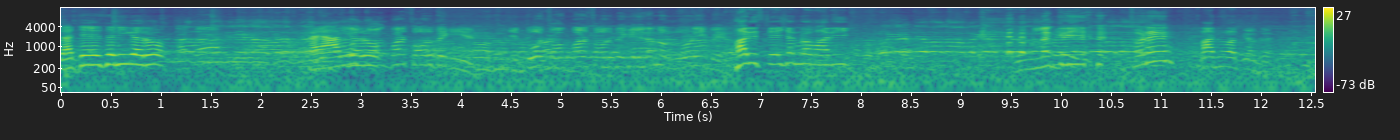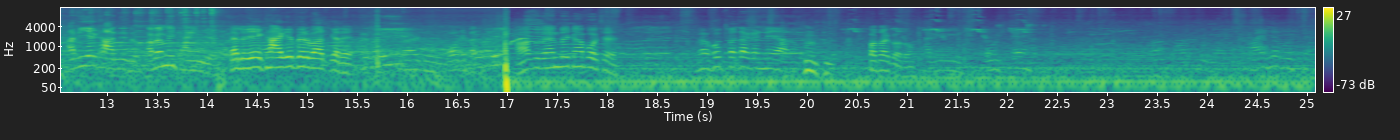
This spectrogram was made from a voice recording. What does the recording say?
चाचा ऐसे नहीं करो। ख्याल करो। चौक बार सौ रुपए की है। ये दो चौक बार सौ रुपए की ले रहे हैं ना रोडी पे हर स्टेशन पे हमारी। लग गई है। थोड़े बाद में बात करते हैं। अब ये खाने दो। अब हम ही खाएँगे। चलो ये खा के फिर बात करें। हाँ तो जैन भाई कहाँ पहुँचे? मैं खुद पता करने जा रहा हूँ। पता करो। अभी पूछते हैं भाई से पूछते हैं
